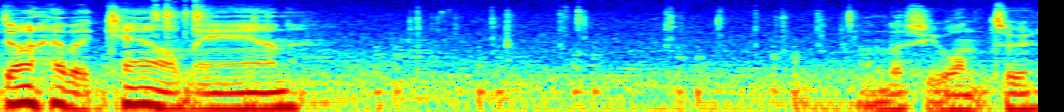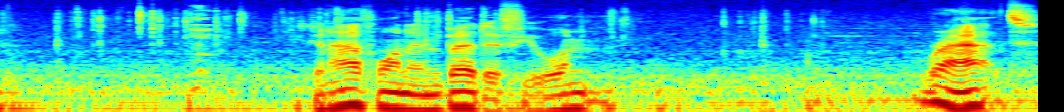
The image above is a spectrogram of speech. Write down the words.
Don't have a cow, man. Unless you want to. You can have one in bed if you want. Rat?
